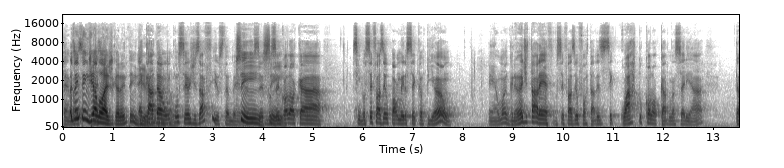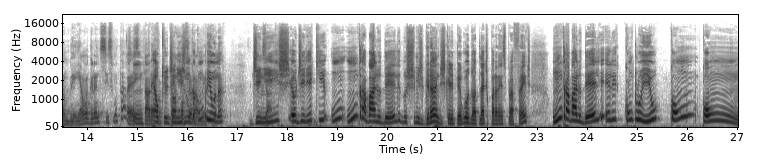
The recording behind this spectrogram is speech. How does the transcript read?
É, mas, mas, eu entendi mas a lógica, né? Entendi. É cada um com seus desafios também. Sim, né? você, sim. Você colocar... Sim, você fazer o Palmeiras ser campeão é uma grande tarefa. Você fazer o Fortaleza ser quarto colocado na Série A também é uma grandíssima tarefa. Sim, tarefa é o que o Diniz nunca cumpriu, né? Diniz, Exato. eu diria que um, um trabalho dele, dos times grandes que ele pegou, do Atlético Paranaense para frente, um trabalho dele ele concluiu com, com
